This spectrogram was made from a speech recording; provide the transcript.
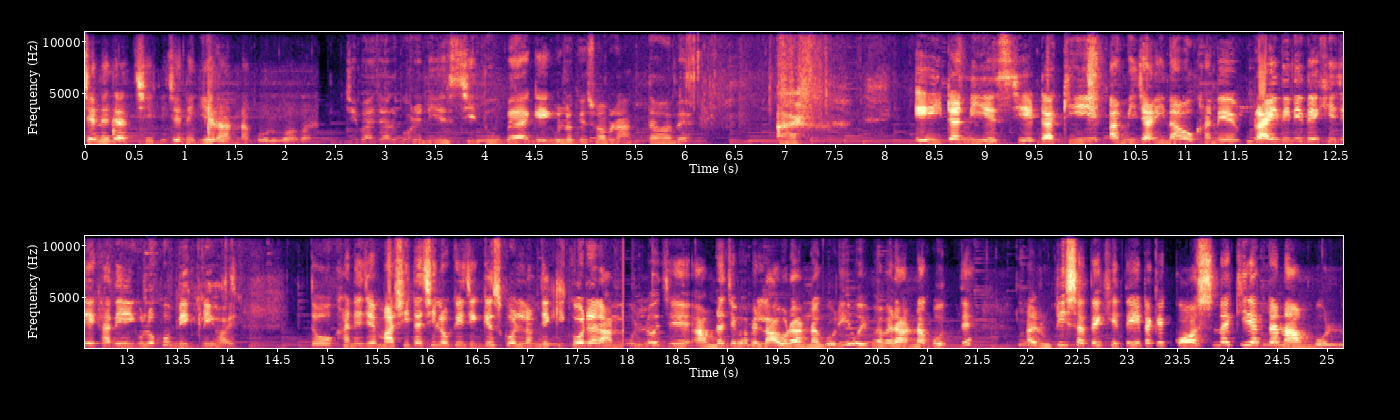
কিচেনে যাচ্ছি কিচেনে গিয়ে রান্না করব আবার। সবজি বাজার করে নিয়ে এসেছি দু ব্যাগ এগুলোকে সব রাখতে হবে। আর এইটা নিয়ে এসেছি এটা কি আমি জানি না ওখানে প্রায় দিনই দেখি যে এখানে এইগুলো খুব বিক্রি হয়। তো ওখানে যে মাসিটা ছিল ওকে জিজ্ঞেস করলাম যে কি করে রান্না বলল যে আমরা যেভাবে লাউ রান্না করি ওইভাবে রান্না করতে আর রুটির সাথে খেতে এটাকে কষ নাকি একটা নাম বলল।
